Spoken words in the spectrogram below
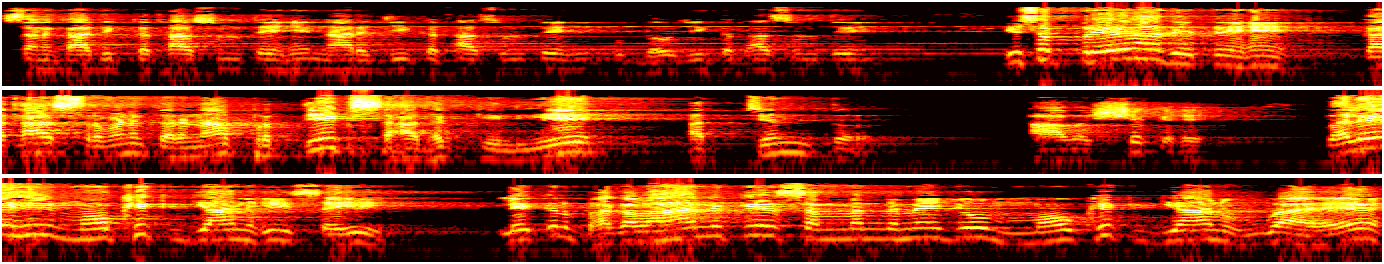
सनकादिक कथा सुनते हैं, नारद जी कथा सुनते हैं, उद्धव जी कथा सुनते हैं। ये सब प्रेरणा देते हैं कथा श्रवण करना प्रत्येक साधक के लिए अत्यंत आवश्यक है। भले ही मौखिक ज्ञान ही सही, लेकिन भगवान के संबंध में जो मौखिक ज्ञान हुआ है,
